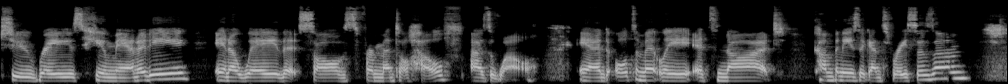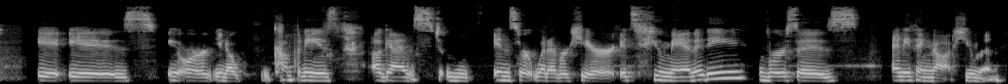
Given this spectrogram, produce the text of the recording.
to raise humanity in a way that solves for mental health as well. And ultimately, it's not companies against racism it is or you know companies against insert whatever here it's humanity versus anything not human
